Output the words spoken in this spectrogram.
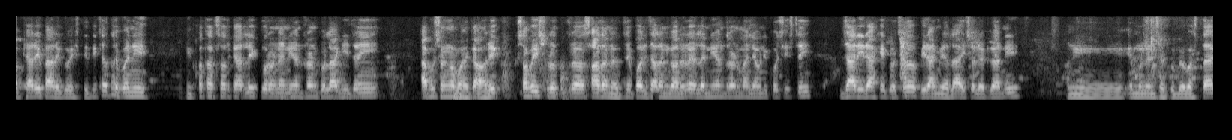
अप्ठ्यारै पारेको स्थिति छ। तैपनि कतार सरकारले कोरोना नियन्त्रणको लागि चाहिँ आफूसँग भएका हरेक सबै स्रोत र साधनहरू चाहिँ परिचालन गरेर यसलाई नियन्त्रणमा ल्याउने कोसिस चाहिँ जारी राखेको छ। बिरामीहरूलाई आइसोलेट गर्ने अनि एम्बुलेन्सहरूको व्यवस्था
